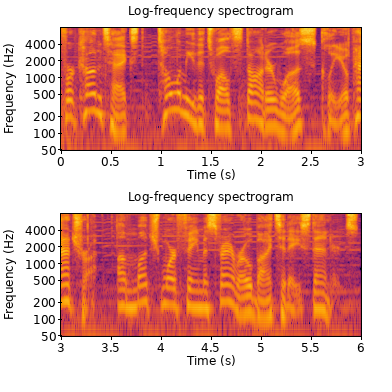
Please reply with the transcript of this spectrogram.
For context, Ptolemy XII's daughter was Cleopatra, a much more famous pharaoh by today's standards.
